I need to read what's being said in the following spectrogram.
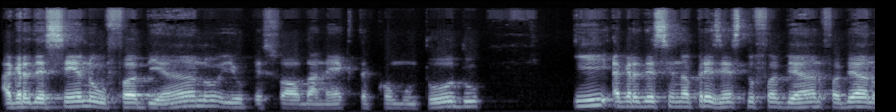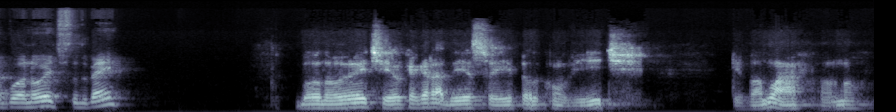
agradecendo o Fabiano e o pessoal da Nectar como um todo e agradecendo a presença do Fabiano. Fabiano, boa noite, tudo bem? Boa noite, eu que agradeço aí pelo convite. E vamos lá, vamos,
